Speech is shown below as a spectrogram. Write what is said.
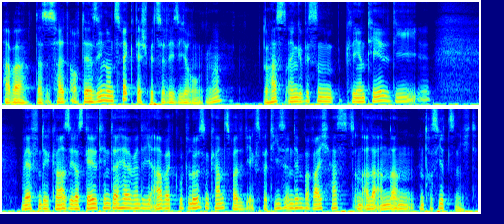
Aber das ist halt auch der Sinn und Zweck der Spezialisierung. Ne? Du hast einen gewissen Klientel, die werfen dir quasi das Geld hinterher, wenn du die Arbeit gut lösen kannst, weil du die Expertise in dem Bereich hast und alle anderen interessiert es nicht.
